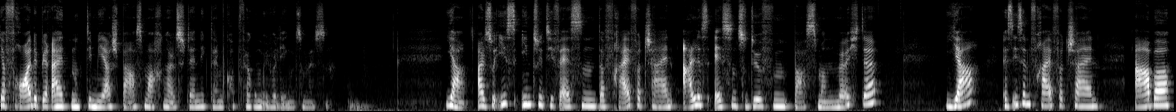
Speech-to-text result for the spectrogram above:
ja Freude bereiten und die mehr Spaß machen, als ständig deinem Kopf herum überlegen zu müssen. Ja, also ist intuitiv Essen der Freifahrtschein, alles essen zu dürfen, was man möchte. Ja, es ist ein Freifahrtschein, aber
